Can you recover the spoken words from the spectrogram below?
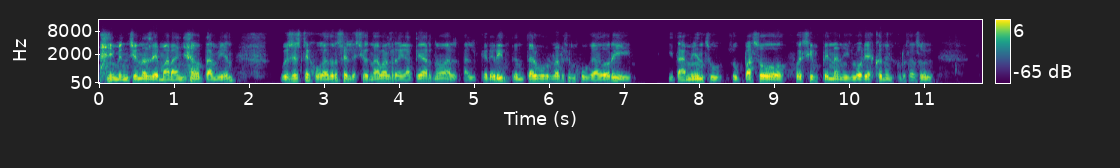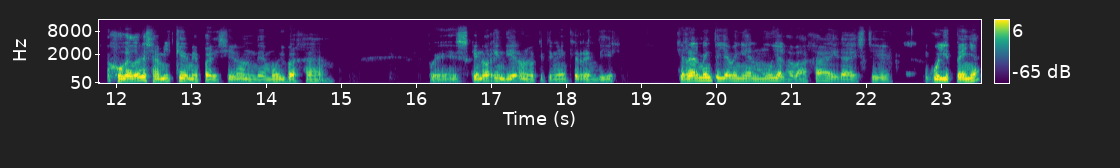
Y mencionas de Marañao también, pues este jugador se lesionaba al regatear, ¿no? Al, al querer intentar burlarse un jugador y, y también su, su paso fue sin pena ni gloria con el Cruz Azul. Jugadores a mí que me parecieron de muy baja pues que no rindieron lo que tenían que rendir, que realmente ya venían muy a la baja, era este Willy Peña,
